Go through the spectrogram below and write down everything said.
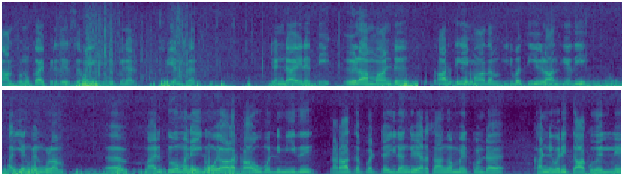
நான் துணுக்காய் பிரதேச சபை உறுப்பினர் சுயன்சன். ரெண்டாயிரத்தி ஏழாம் ஆண்டு கார்த்திகை மாதம் இருபத்தி ஏழாம் தேதி ஐயன்கன்குளம் மருத்துவமனை நோயாளர் காவுமண்டி மீது நடாத்தப்பட்ட இலங்கை அரசாங்கம் மேற்கொண்ட கண்ணிவெடி தாக்குதலில்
